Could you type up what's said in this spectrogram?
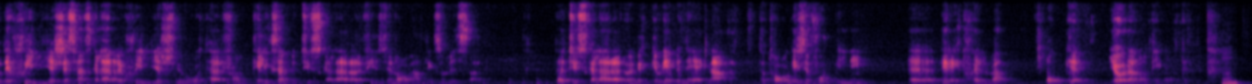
Och det skiljer sig, svenska lärare skiljer sig åt här från till exempel tyska lärare, finns ju en avhandling som visar. Där tyska lärare då är mycket mer benägna att ta tag i sin fortbildning eh, direkt själva och eh, göra någonting åt det. Mm.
